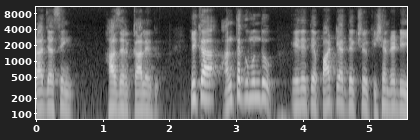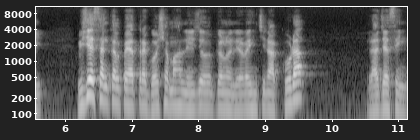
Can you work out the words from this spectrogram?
రాజాసింగ్ హాజరు కాలేదు. ఇక అంతకుముందు ఏదైతే పార్టీ అధ్యక్షుడు కిషన్ రెడ్డి విజయ సంకల్ప యాత్ర గోషమహల్ నియోజకవర్గంలో నిర్వహించినా కూడా రాజాసింగ్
